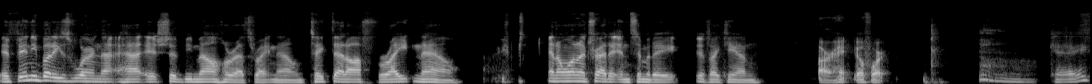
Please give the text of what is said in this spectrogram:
If anybody's wearing that hat, it should be Malhoreth right now. Take that off right now. And I want to try to intimidate if I can. all right go for it Okay.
